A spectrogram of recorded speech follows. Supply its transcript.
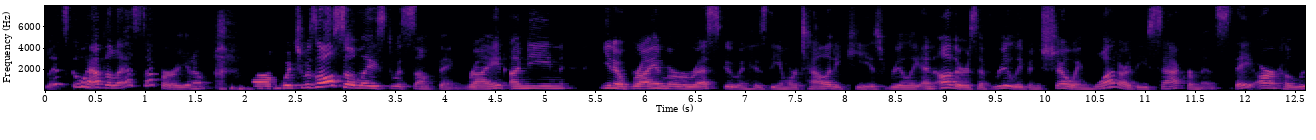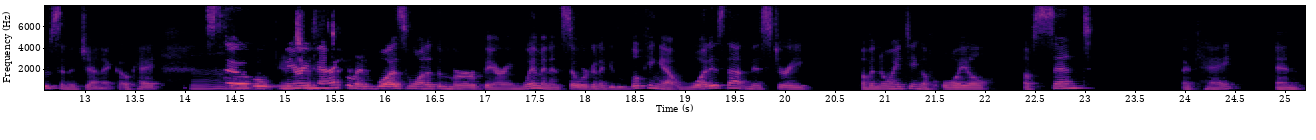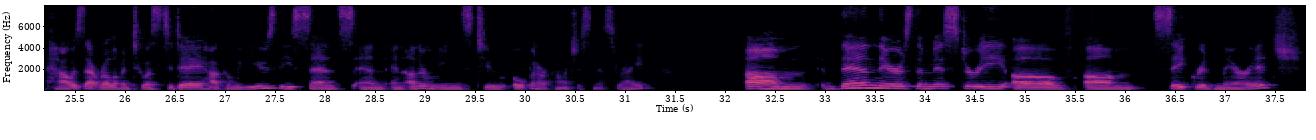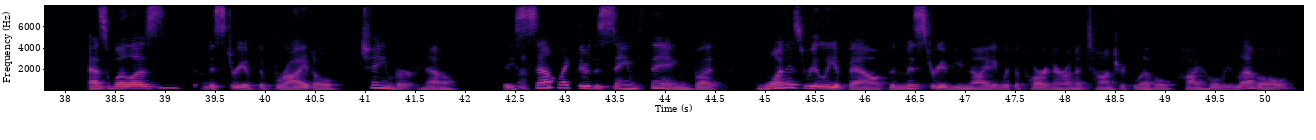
let's go have the last supper you know um, which was also laced with something right? I mean you know brian muraresku and his the immortality key is really and others have really been showing what are these sacraments. They are hallucinogenic okay? Mm, so mary magdalene was one of the myrrh bearing women and so we're going to be looking at what is that mystery of anointing of oil of scent okay and how is that relevant to us today? How can we use these scents and and other means to open our consciousness right? Um, then there's the mystery of um, sacred marriage as well as mm. the mystery of the bridal chamber. Now they sound like they're the same thing but one is really about the mystery of uniting with the partner on a tantric level high holy level.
